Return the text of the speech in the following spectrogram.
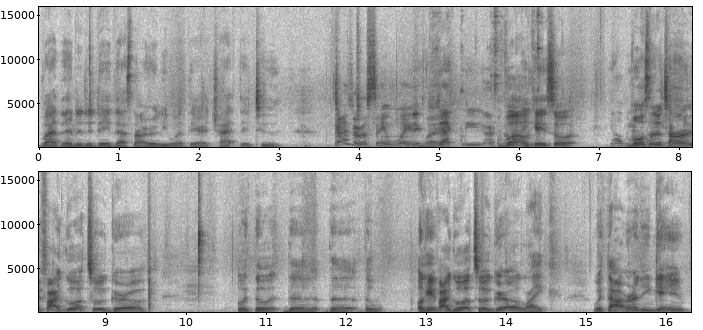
but at the end of the day, that's not really what they're attracted to. Guys are the same way. Exactly. I feel But okay, so most of the time, if I go up to a girl with the the the the okay, if I go up to a girl like without running game,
